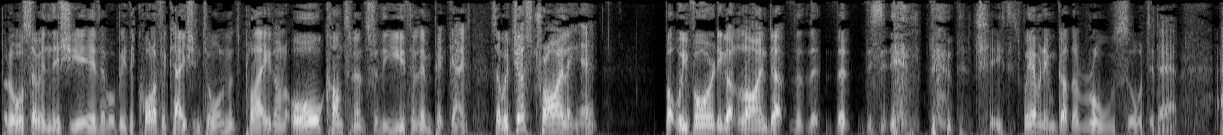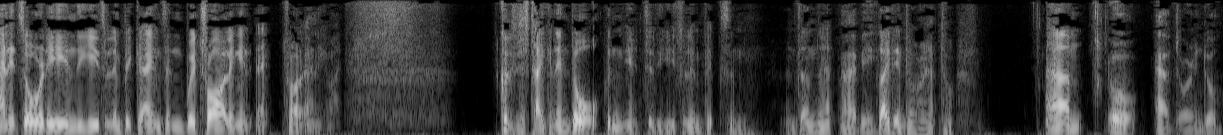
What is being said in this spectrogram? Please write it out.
But also in this year, there will be the qualification tournaments played on all continents for the Youth Olympic Games. So we're just trialing it, but we've already got lined up that, that, that this is, Jesus, we haven't even got the rules sorted out. And it's already in the Youth Olympic Games and we're trialing it, trying, anyway. Could have just taken indoor, couldn't you, to the Youth Olympics and, and done that. Maybe. Played indoor or outdoor. Um, Or outdoor, indoor.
